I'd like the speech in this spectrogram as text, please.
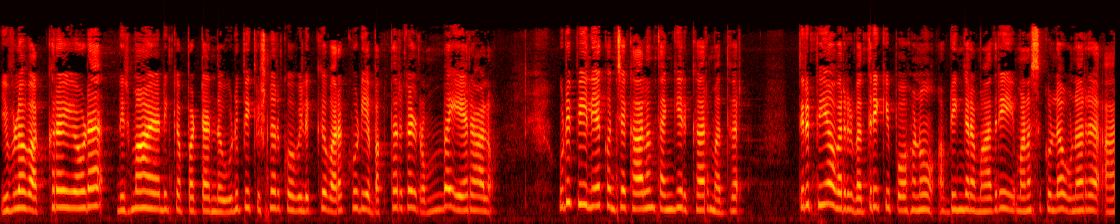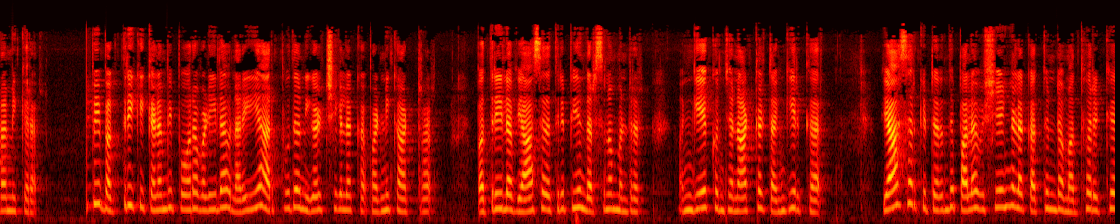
இவ்வளவு அக்கறையோட நிர்மாணிக்கப்பட்ட அந்த உடுப்பி கிருஷ்ணர் கோவிலுக்கு வரக்கூடிய பக்தர்கள் ரொம்ப ஏராளம். உடுப்பியிலேயே கொஞ்ச காலம் தங்கியிருக்கார் மத்வர். திருப்பியும் அவர் பத்ரிக்கு போகணும் அப்படிங்கிற மாதிரி மனசுக்குள்ளே உணர ஆரம்பிக்கிறார். திருப்பி பக்திரிக்கு கிளம்பி போகிற வழியில் நிறைய அற்புத நிகழ்ச்சிகளை க பண்ணி காட்டுறார். பத்ரியில் வியாசரை திருப்பியும் தரிசனம் பண்ணுறார் அங்கேயே கொஞ்ச நாட்கள் தங்கியிருக்கார். வியாசர்கிட்டேருந்து பல விஷயங்களை கத்துண்ட மத்வருக்கு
